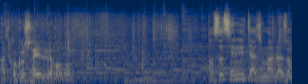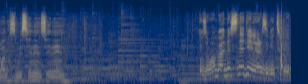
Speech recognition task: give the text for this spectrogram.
Artık okursun Eylül'e bol bol. Asıl senin ihtiyacın var biraz romantizme. Senin, senin. O zaman ben de sizin hediyelerinizi getireyim.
